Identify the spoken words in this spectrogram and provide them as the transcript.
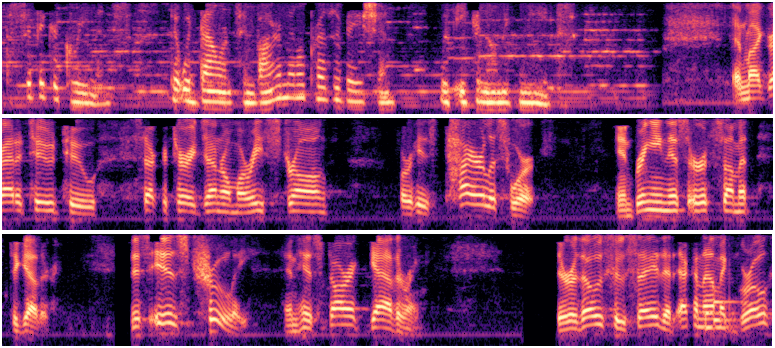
specific agreements that would balance environmental preservation with economic needs. And my gratitude to Secretary General Maurice Strong for his tireless work in bringing this Earth Summit together. This is truly an historic gathering. There are those who say that economic growth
